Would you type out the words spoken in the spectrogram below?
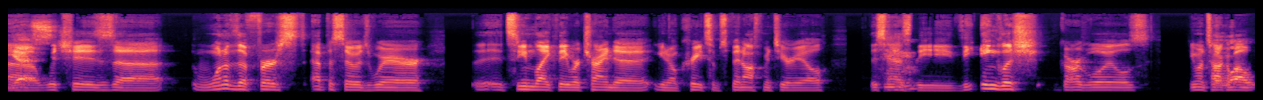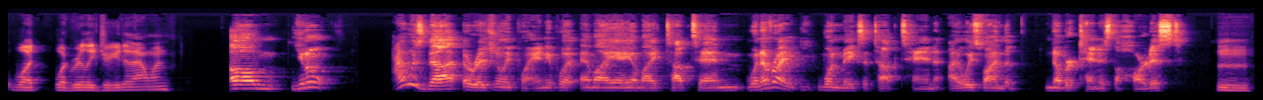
uh, Yes. which is uh, one of the first episodes where it seemed like they were trying to, you know, create some spin-off material. This has Mhm. the the English gargoyles. You want to talk Uh-huh. about what what really drew you to that one? Um, you know, I was not originally planning to put MIA on my top ten. Whenever I one makes a top ten, I always find the number ten is the hardest. Mm,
